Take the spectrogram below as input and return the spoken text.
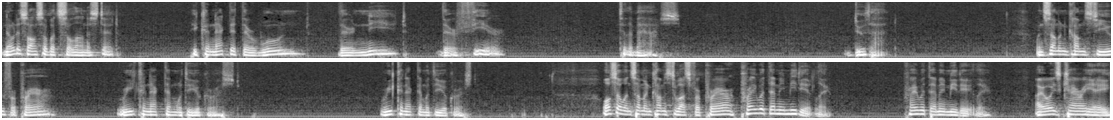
Notice also what Solanus did. He connected their wound, their need, their fear to the Mass. Do that. When someone comes to you for prayer, reconnect them with the Eucharist. Reconnect them with the Eucharist. Also, when someone comes to us for prayer, pray with them immediately. Pray with them immediately. I always carry a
